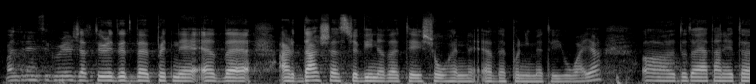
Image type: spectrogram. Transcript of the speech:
Valdrin sigurisht gjatë këtyre ditëve pritni edhe artdashës që vijnë edhe të shohin edhe punimet e juaja. Do doja tani të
